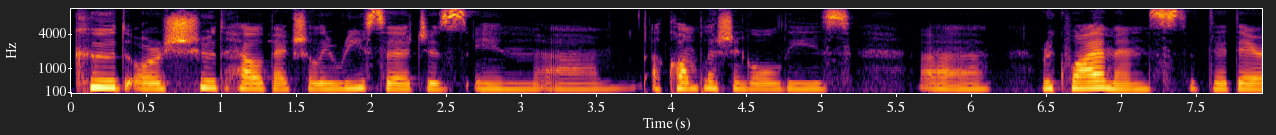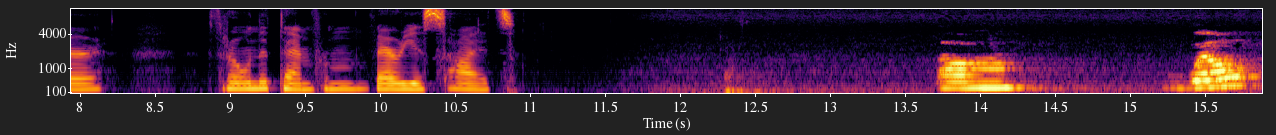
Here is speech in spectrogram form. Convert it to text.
could or should help actually researchers in um, accomplishing all these uh, requirements that they're thrown at them from various sides? Um, well,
